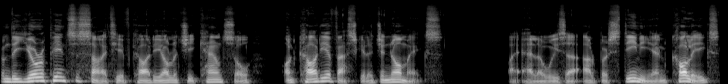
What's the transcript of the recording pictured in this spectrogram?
from the European Society of Cardiology Council on Cardiovascular Genomics by Eloisa Arbustini and colleagues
